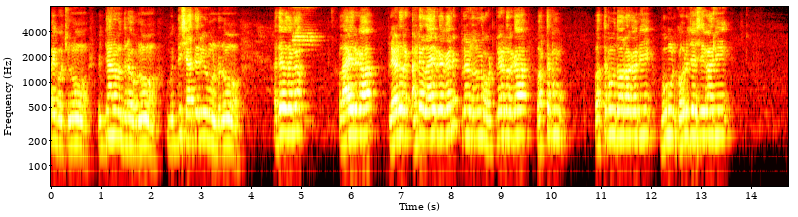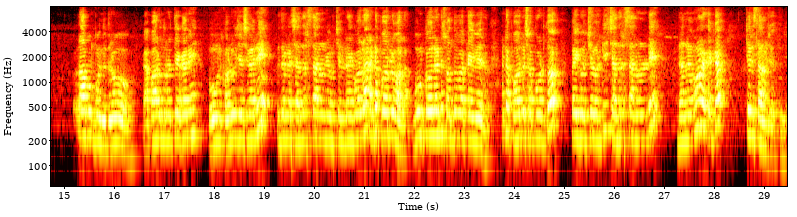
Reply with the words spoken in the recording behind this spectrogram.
పైకి వచ్చును. విజ్ఞానవంతుడవును బుద్ధి శాతర్యం ఉండును. అదేవిధంగా లాయర్గా ప్లేడర్ అంటే లాయర్గా కానీ ప్లేడర్ అన్న ఒకటి. ప్లేడర్గా వర్తకం వర్తకం ద్వారా కానీ భూములు కౌలు చేసి కానీ లాభం పొందుదురు. వ్యాపారం దొరికితే కానీ భూమిని కలుగు చేసి కానీ విధంగా చంద్రస్థానం నుండి వచ్చిన రేఖ వల్ల అంటే పౌరుల వల్ల. భూమి కౌలు అంటే సొంత కై వేరు. అంటే పౌరుల సపోర్ట్తో పైకి వచ్చేవారికి చంద్రస్థానం నుండి ధనము ఇక చలిస్థానం చేస్తుంది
